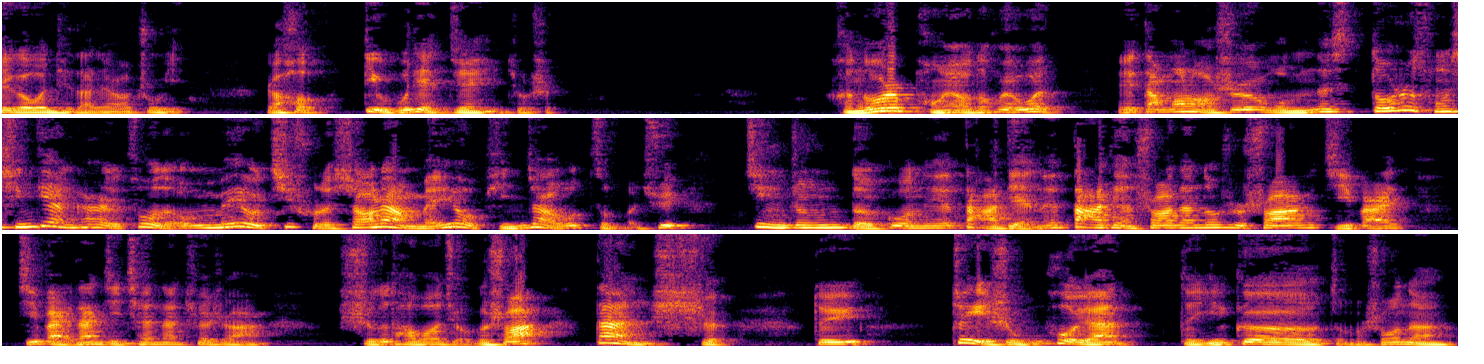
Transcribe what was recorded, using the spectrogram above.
这个问题大家要注意。然后第五点建议就是，很多人朋友都会问：哎，大毛老师，我们的都是从新店开始做的，我们没有基础的销量，没有评价，我怎么去竞争的过那些大店？那大店刷单都是刷几百、几百单、几千单，确实啊，十个淘宝九个刷。但是对于这也是无货源的一个怎么说呢？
